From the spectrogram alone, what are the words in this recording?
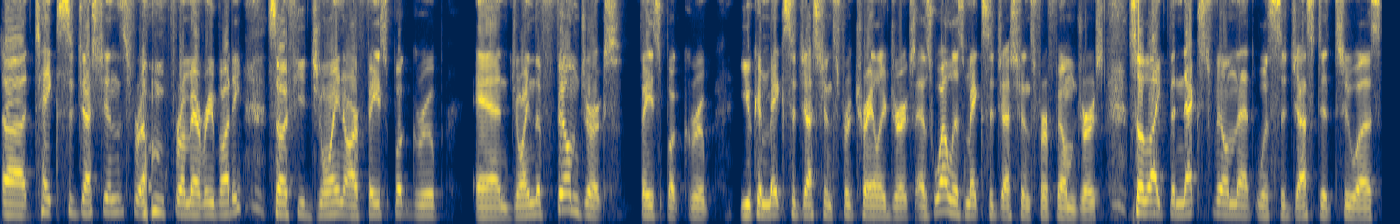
uh, take suggestions from from everybody so if you join our facebook group and join the film jerks facebook group you can make suggestions for trailer jerks as well as make suggestions for film jerks so like the next film that was suggested to us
